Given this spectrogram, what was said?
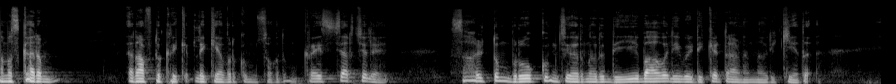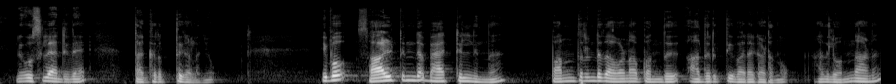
നമസ്കാരം. റാഫ്റ്റോ ക്രിക്കറ്റിലേക്ക് അവർക്കും സ്വാഗതം. ക്രൈസ്റ്റ് ചർച്ചിൽ സാൾട്ടും ബ്രൂക്കും ചേർന്ന ഒരു ദീപാവലി വെടിക്കെട്ടാണെന്ന് ഒരുക്കിയത് ന്യൂസിലാൻഡിനെ തകർത്ത് കളഞ്ഞു. ഇപ്പോൾ സാൾട്ടിന്റെ ബാറ്റിൽ നിന്ന് പന്ത്രണ്ട് തവണ പന്ത് അതിർത്തി വര കടന്നു. അതിലൊന്നാണ്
